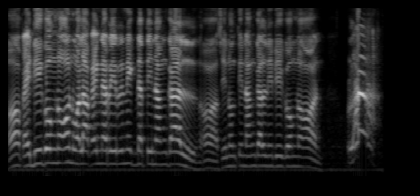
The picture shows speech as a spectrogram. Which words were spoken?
Oh, kay Digong noon, wala kayong naririnig na tinanggal. Oh, sinong tinanggal ni Digong noon? Wala!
